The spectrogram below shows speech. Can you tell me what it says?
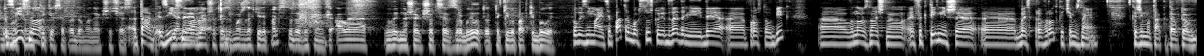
Думаю, що звісно, настільки все продумано, якщо чесно. так, звісно, Я не уявляв, що хтось може захотіти пальці туди засунути, але видно, що якщо це зробили, то такі випадки були. Коли знімається патрубок, стружка відведення йде е, просто в бік. Е, воно значно ефективніше е, без перегородки, чим з нею. Скажімо так. Тобто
